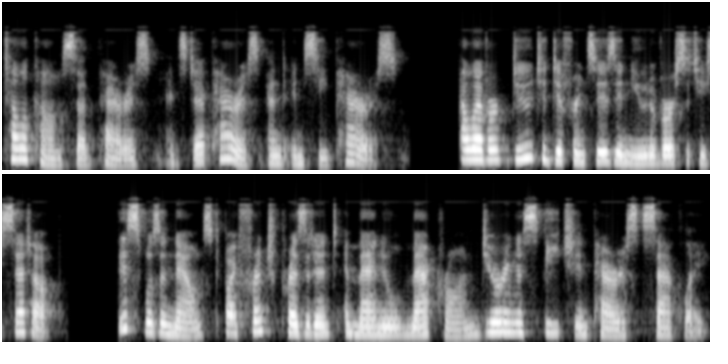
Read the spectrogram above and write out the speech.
Telecom Sud Paris, ENSTA Paris, and ENSAE Paris. However, due to differences in university setup, this was announced by French President Emmanuel Macron during a speech in Paris-Saclay.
